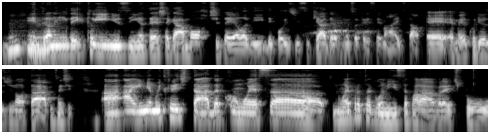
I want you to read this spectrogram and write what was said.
uhum. entrando em um declíniozinho até chegar a morte dela ali. Depois disso que a Adele começou a crescer mais e tal. É, é meio curioso de notar. principalmente A, a Amy é muito creditada como essa. Não é protagonista a palavra, é tipo.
